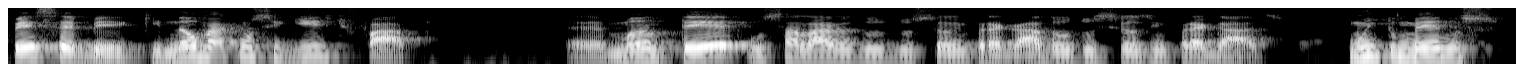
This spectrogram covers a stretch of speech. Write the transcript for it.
perceber que não vai conseguir, de fato, é, manter o salário do, do seu empregado ou dos seus empregados, muito menos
